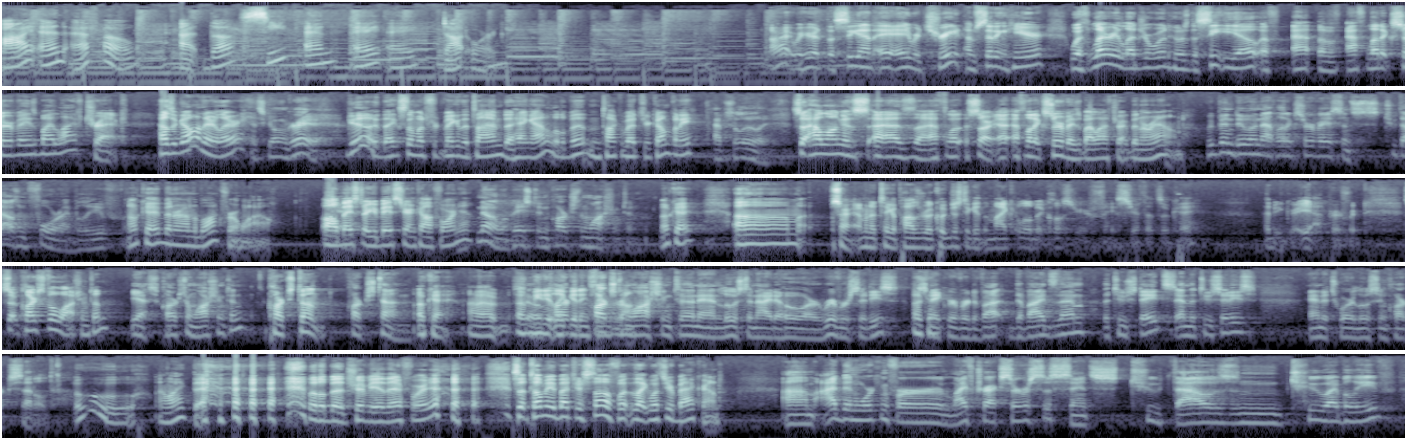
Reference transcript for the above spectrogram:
I-N-F-O at thecnaa.org. All right, we're here at the CNAA retreat. I'm sitting here with Larry Ledgerwood, who is the CEO of, of Athletic Surveys by Lifetrack. How's it going there, Larry? It's going great. Good. Thanks so much for making the time to hang out a little bit and talk about your company. Absolutely. So, how long has as uh, athletic, sorry Athletic Surveys by Lifetrack been around? We've been doing athletic surveys since 2004, I believe. Okay, been around the block for a while. All Yeah. based? Are you based here in California? No, we're based in Clarkston, Washington. Okay. Um, sorry, I'm going to take a pause real quick just to get the mic a little bit closer to your face here, if that's okay. That'd be great. Yeah, perfect. So, Clarksville, Washington. Yes, Clarkston, Washington. Clarkston. Clarkston. Okay. Uh, So immediately Clark- getting Clarkston, wrong. Washington, and Lewiston, Idaho are river cities. The Okay. Snake River divi- divides them, the two states and the two cities, and it's where Lewis and Clark settled. Ooh, I like that. a little bit of trivia there for you. so, tell me about yourself. What, like, what's your background? Um, I've been working for Lifetrack Services since 2002, I believe.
